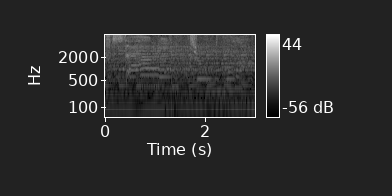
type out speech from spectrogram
Stand through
